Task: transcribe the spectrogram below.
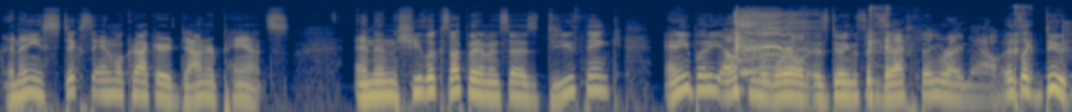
and then he sticks the animal cracker down her pants, and then she looks up at him and says, "Do you think anybody else in the world is doing this exact thing right now?" It's like, dude,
